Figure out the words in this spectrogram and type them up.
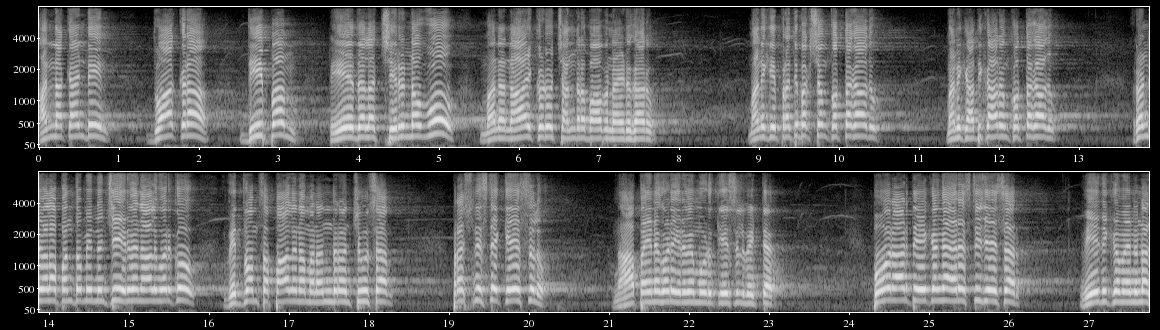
అన్న క్యాంటీన్. ద్వాక్రా దీపం పేదల చిరునవ్వు మన నాయకుడు చంద్రబాబు నాయుడు గారు. మనకి ప్రతిపక్షం కొత్త కాదు. మనకి అధికారం కొత్త కాదు. రెండు వేల పంతొమ్మిది నుంచి ఇరవై నాలుగు వరకు విధ్వంస పాలన మనందరం చూసాం ప్రశ్నిస్తే కేసులు. నా పైన కూడా ఇరవై మూడు కేసులు పెట్టారు. పోరాడితే ఏకంగా అరెస్ట్ చేశారు. వేదికమైన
